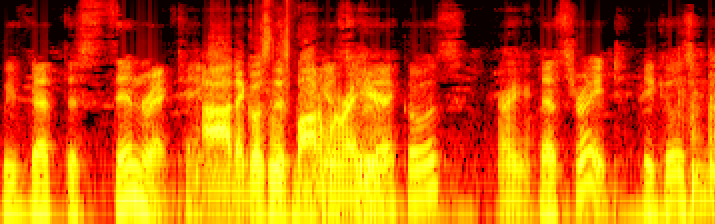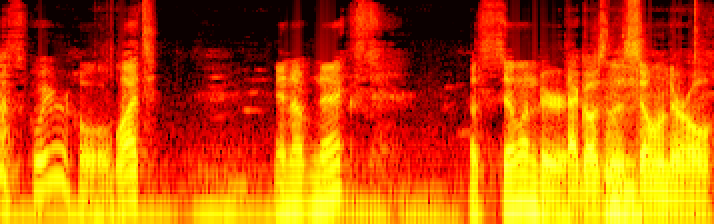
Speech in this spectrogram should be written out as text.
we've got this thin rectangle. Ah, that goes in this bottom one right where here. That goes. Right here. That's right. It goes in the square hole. What? And up next, a cylinder. That goes in the Hmm. cylinder hole.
